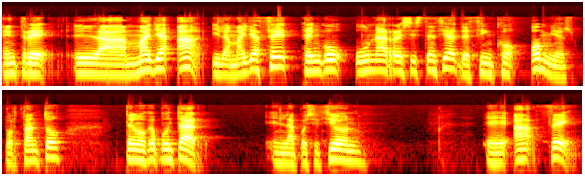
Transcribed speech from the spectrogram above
entre la malla A y la malla C tengo una resistencia de 5 ohmios. Por tanto, tengo que apuntar en la posición eh, AC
